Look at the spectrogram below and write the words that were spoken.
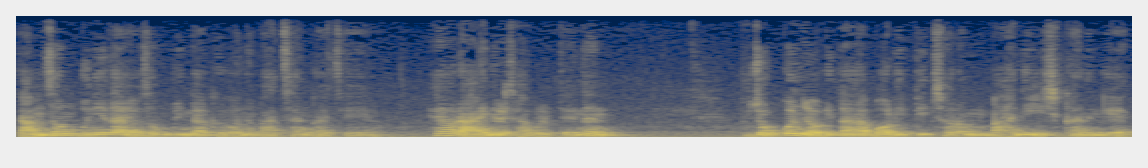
남성분이나 여성분이나 그거는 마찬가지예요. 헤어 라인을 잡을 때는 무조건 여기다 머리띠처럼 많이 이식하는 게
